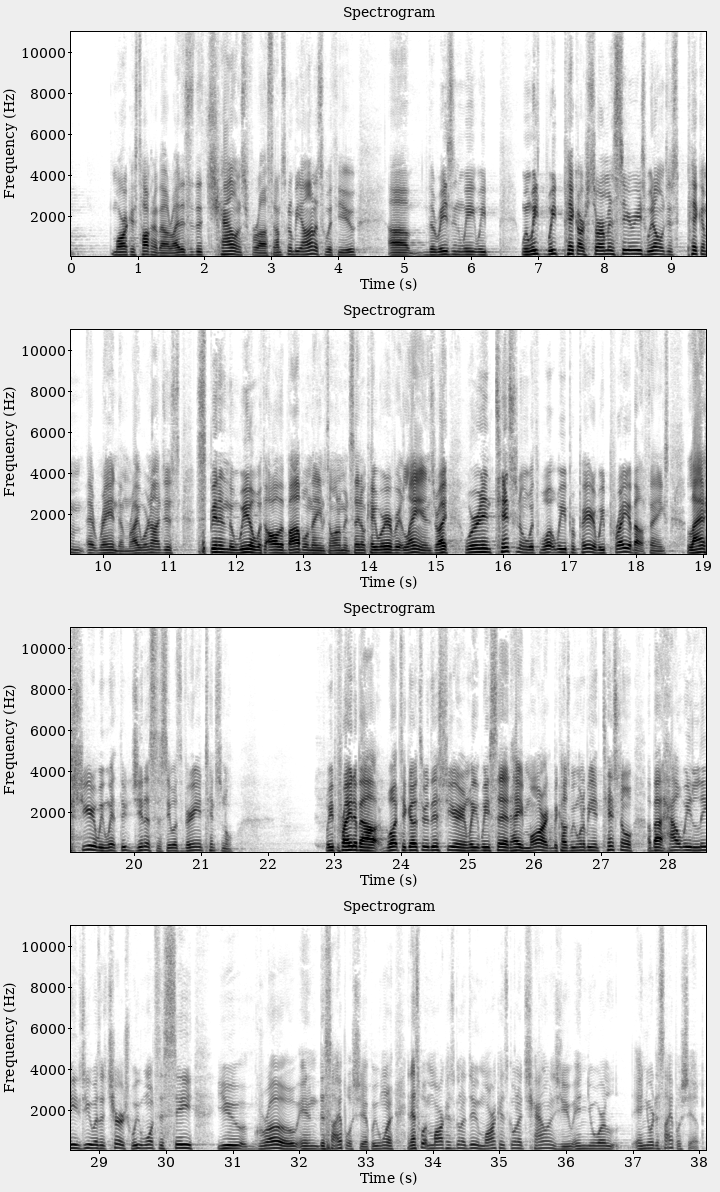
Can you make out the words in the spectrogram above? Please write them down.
Mark is talking about, right? This is the challenge for us. And I'm just going to be honest with you. Uh, the reason we, we when we, we pick our sermon series, we don't just pick them at random, right? We're not just spinning the wheel with all the Bible names on them and saying, okay, wherever it lands, right? We're intentional with what we prepare. We pray about things. Last year, we went through Genesis, it was very intentional. We prayed about what to go through this year, and we, we said, hey, Mark, because we want to be intentional about how we lead you as a church, we want to see you grow in discipleship. We want, and that's what Mark is going to do. Mark is going to challenge you in your in your discipleship.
